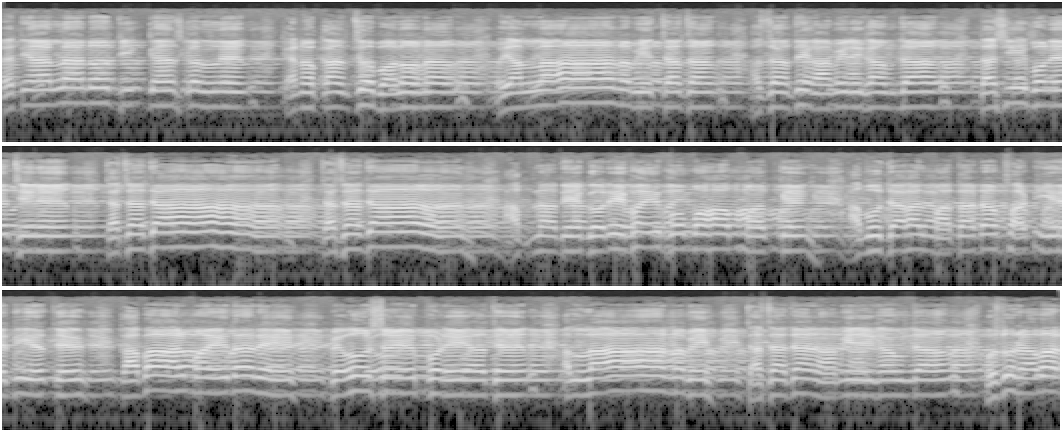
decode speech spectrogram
রতি আল্লাহ জিজ্ঞাসা করলেন, কেন কাঁদছো বলো না? ওই আল্লাহ নবী চাচা হাজরতে আমির খামজা দাসী বলেছিলেন, চাচা যা চাচা যান, আপনাদের গরিব ভাই মোহাম্মদকে আবু জাহাল মাথাটা ফাটিয়ে দিয়েছে, কাবার ময়দানে বেহোশ পড়ে আছেন। আল্লাহ নবী, চাচা যান আমি গাম যান, হুজুর আবার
